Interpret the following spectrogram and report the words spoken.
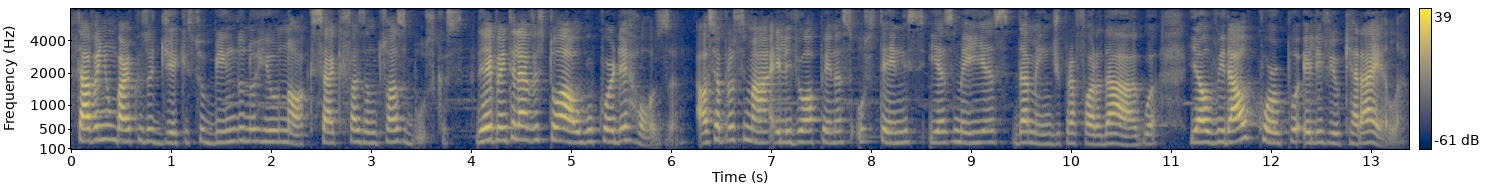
estava em um barco Zodiac subindo no rio Noxac fazendo suas buscas. De repente, ele avistou algo cor-de-rosa. Ao se aproximar, ele viu apenas os tênis e as meias da Mandy para fora da água, e ao virar o corpo, ele viu que era ela.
